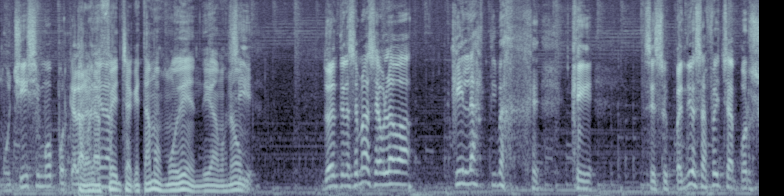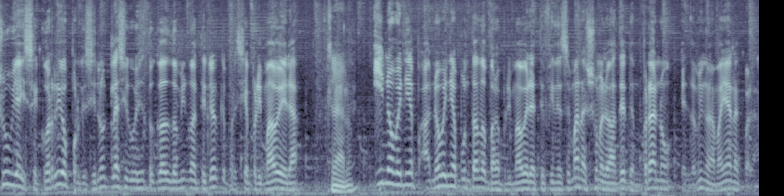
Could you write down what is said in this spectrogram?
muchísimo porque a la Para la fecha que estamos muy bien, digamos, ¿no? Sí. Durante la semana se hablaba Qué lástima que se suspendió esa fecha por lluvia y se corrió, porque si no el clásico hubiese tocado el domingo anterior, que parecía primavera. Claro. Y no venía, no venía apuntando para primavera este fin de semana. Yo me levanté temprano, el domingo de la mañana, con las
